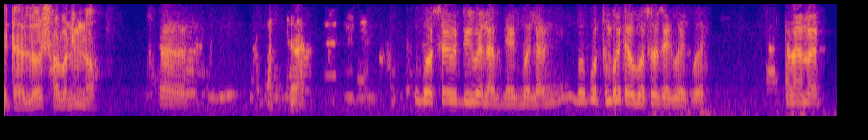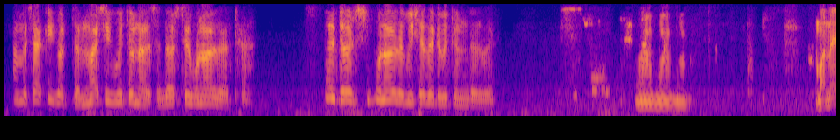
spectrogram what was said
এটা হলো সর্বনিম্ন? হ্যাঁ, আচ্ছা। বছর দুইবার লাভ দেয় একবার লাভ প্রথম বইটা বছর একবার একবার আর আমার আমরা চাকরি করতাম মাসিক বেতন আছে দশ থেকে পনেরো হাজার টাকা। ওই দশ পনেরো হাজার বিশ হাজার বেতন ধরবে। মানে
